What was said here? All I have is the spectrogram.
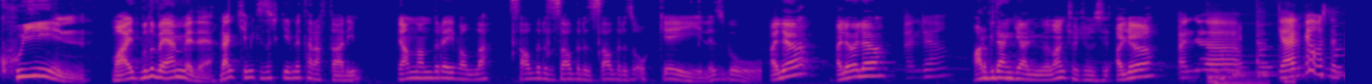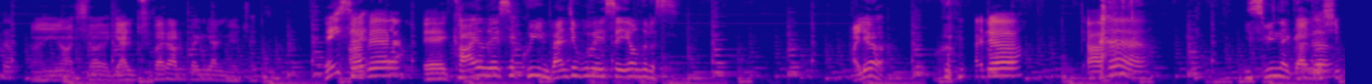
Queen. White bunu beğenmedi. Ben kemik zırh girme taraftarıyım. Canlandır eyvallah. Saldırızı saldırızı saldırızı. Okey let's go. Alo. Alo alo. Alo. Harbiden gelmiyor lan çocuğun sesi. Alo? Alo. Gelmiyor mu sesim? Ben yine aşağı gel bu sefer harbiden gelmiyor chat. Neyse. Abi. e, Kyle vs Queen. Bence bu vs'yi alırız. Alo. Alo. Abi. İsmin ne kardeşim?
